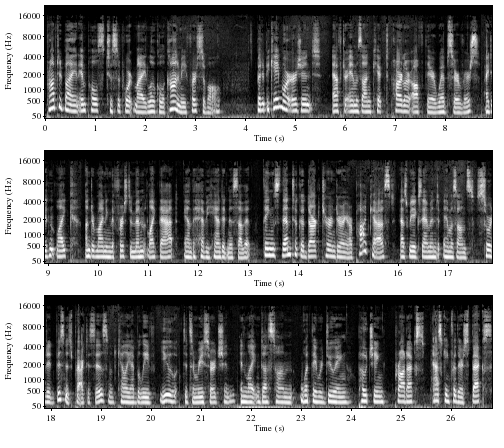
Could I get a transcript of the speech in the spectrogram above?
prompted by an impulse to support my local economy, first of all, but it became more urgent after Amazon kicked Parler off their web servers. I didn't like undermining the First Amendment like that and the heavy handedness of it. Things then took a dark turn during our podcast as we examined Amazon's sordid business practices. And Kelly, I believe you did some research and enlightened us on what they were doing, poaching products, asking for their specs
